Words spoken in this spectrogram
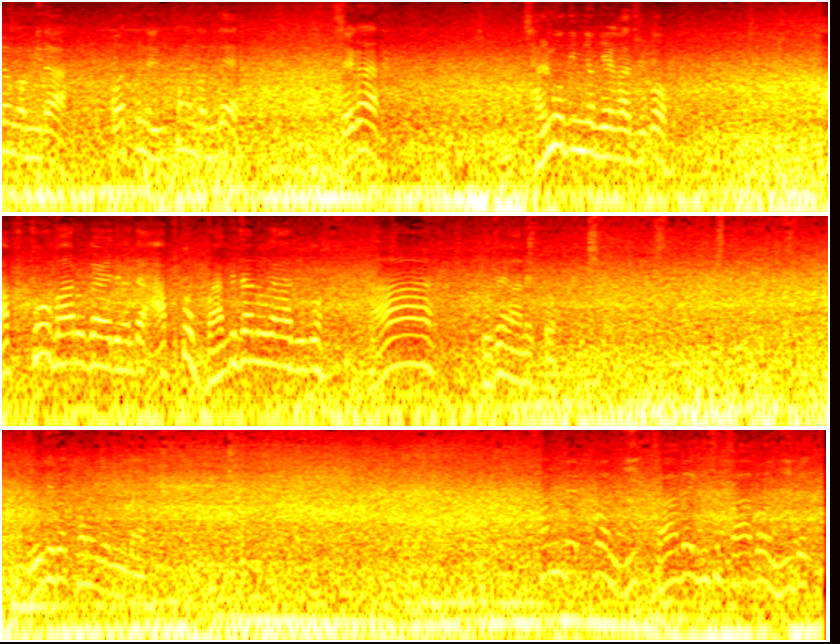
타는 겁니다. 버스는 여기서 타는 건데 제가 잘못 입력해 가지고 앞토 바로 가야 되는데 앞토 마그자로 가가지고 아 고생하네 또 여기서 타는 겁니다. 300번 424번 200번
